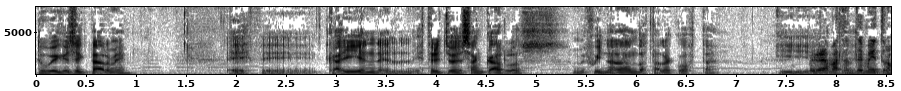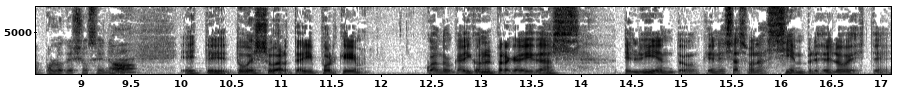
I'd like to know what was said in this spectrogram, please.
tuve que eyectarme este, caí en el estrecho de San Carlos me fui nadando hasta la costa. Y, Pero eran bastantes metros, por lo que yo sé, ¿no? Este, tuve suerte ahí porque cuando caí con el paracaídas, el viento, que en esa zona siempre es del oeste,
